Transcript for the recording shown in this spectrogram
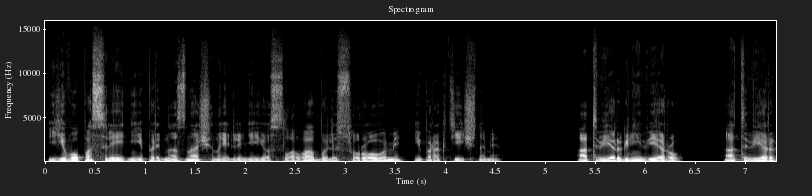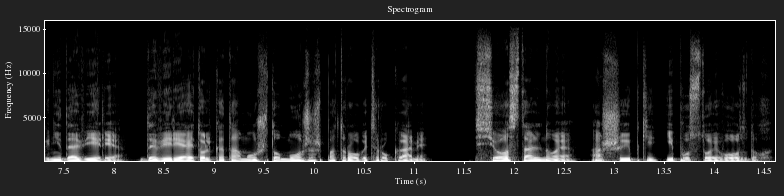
Его последние предназначенные для нее слова были суровыми и практичными. «Отвергни веру, отвергни доверие, доверяй только тому, что можешь потрогать руками. Все остальное — ошибки и пустой воздух».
